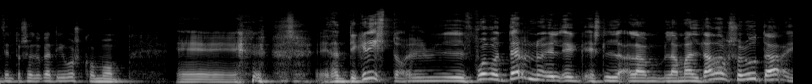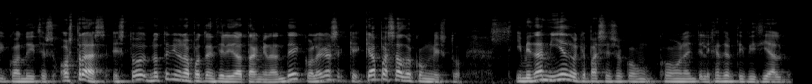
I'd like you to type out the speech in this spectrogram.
centros educativos como eh, el anticristo, el, fuego eterno, es la, maldad absoluta. Y cuando dices, ostras, esto no tenía una potencialidad tan grande, colegas, ¿qué, ha pasado con esto? Y me da miedo que pase eso con, la inteligencia artificial.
